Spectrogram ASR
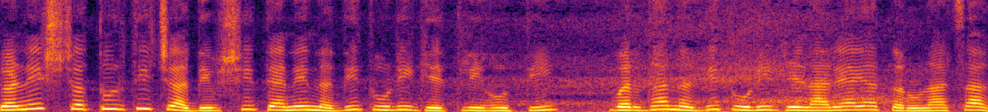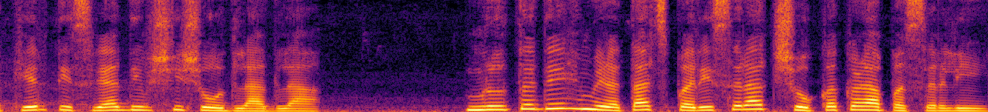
गणेश चतुर्थीच्या दिवशी त्याने नदीत उडी घेतली होती वर्धा नदीत उडी घेणाऱ्या या तरुणाचा अखेर तिसऱ्या दिवशी शोध लागला. मृतदेह मिळताच परिसरात शोककळा पसरली.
